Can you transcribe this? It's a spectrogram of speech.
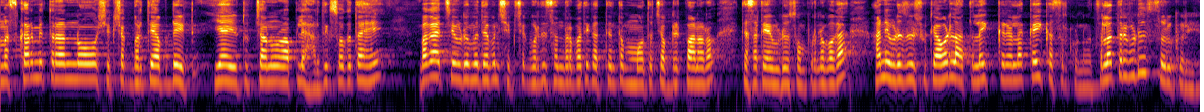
नमस्कार मित्रांनो शिक्षक भरती अपडेट या यूट्यूब चॅनलवर आपले हार्दिक स्वागत आहे. बघा आजच्या व्हिडिओमध्ये आपण शिक्षक भरती संदर्भात एक अत्यंत महत्त्वाचे अपडेट पाहणार आहोत. त्यासाठी हा व्हिडिओ संपूर्ण बघा आणि व्हिडिओ जर शूट आवडला तर लाईक करायला काही कसर करू नका. चला तर व्हिडिओ सुरू करूया.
